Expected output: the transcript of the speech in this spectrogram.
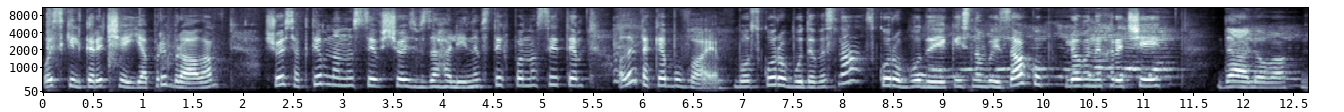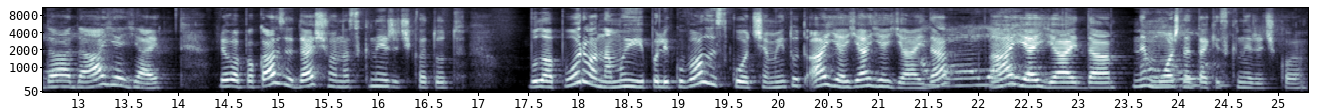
Ось кілька речей я прибрала. Щось активно носив, щось взагалі не встиг поносити. Але таке буває, бо скоро буде весна, скоро буде якийсь новий закуп льовиних речей. Да, Льова, да, да, ай-яй-яй. Льова показує, да, що у нас книжечка тут була порвана, ми її полікували скотчем, і тут ай-яй-яй-яй-яй, да? Ай-яй-яй, да. Не можна так із книжечкою.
